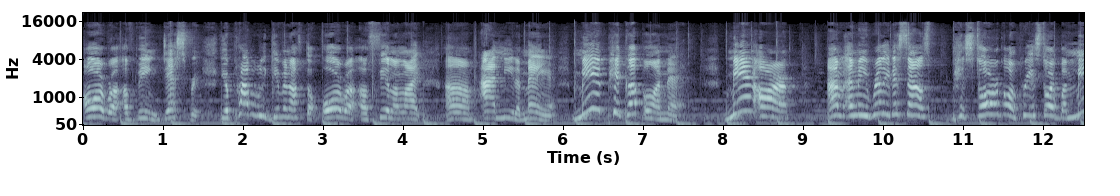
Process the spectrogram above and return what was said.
aura of being desperate. You're probably giving off the aura of feeling like, um, I need a man. Men pick up on that. Men are, I mean, really, this sounds historical and prehistoric, but men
